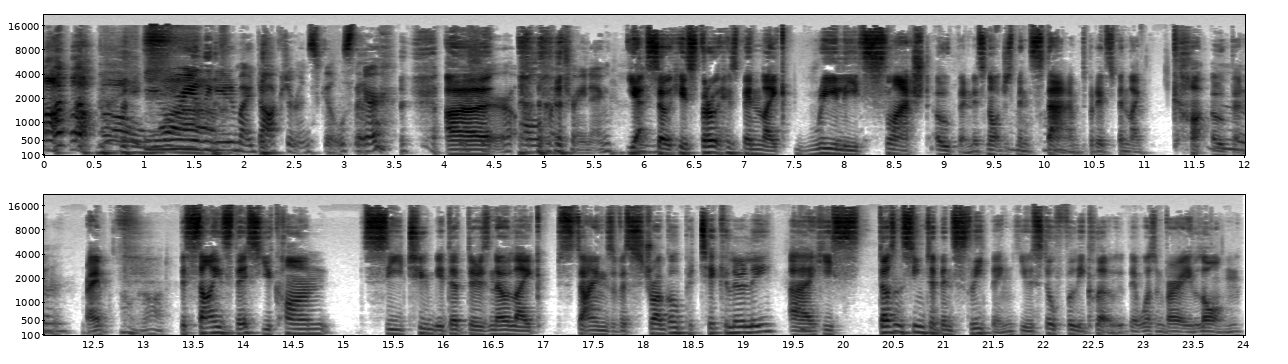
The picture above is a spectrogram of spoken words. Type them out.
Oh, you wow. really needed my doctoring skills there. For uh sure, all of my training. yeah so his throat has been like really slashed open it's not just been stabbed but it's been like cut open right Oh god. besides this you can't see too it, there's no like signs of a struggle particularly uh he s- doesn't seem to have been sleeping he was still fully clothed it wasn't very long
